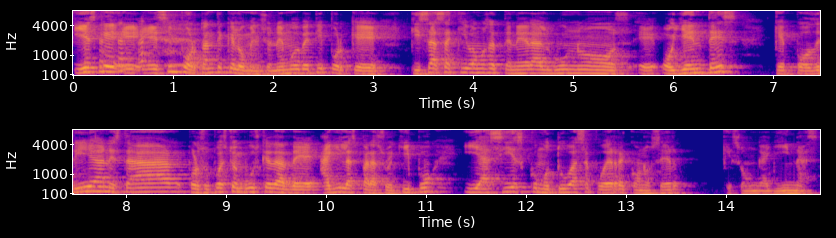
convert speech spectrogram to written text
Y es que eh, es importante que lo mencionemos, Betty, porque quizás aquí vamos a tener algunos oyentes que podrían estar, por supuesto, en búsqueda de águilas para su equipo, y así es como tú vas a poder reconocer que son gallinas,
